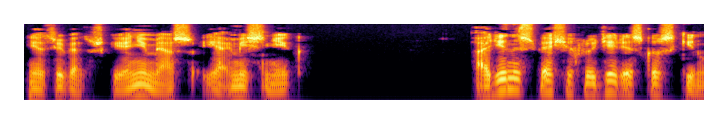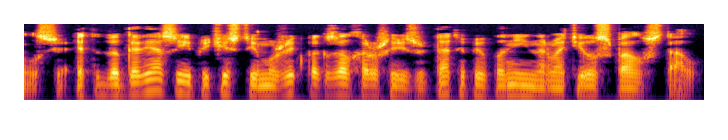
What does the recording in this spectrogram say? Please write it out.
Нет, ребятушки, я не мясо, я мясник». Один из спящих людей резко вскинулся. Этот долговязый и причистый мужик показал хорошие результаты при выполнении нормативов спал-встал.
